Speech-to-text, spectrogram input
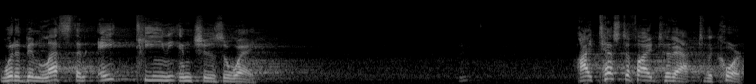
would have been less than 18 inches away. I testified to that to the court.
